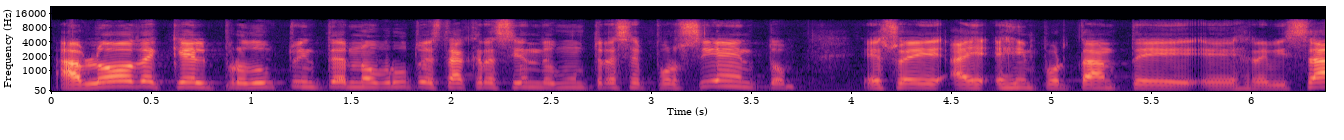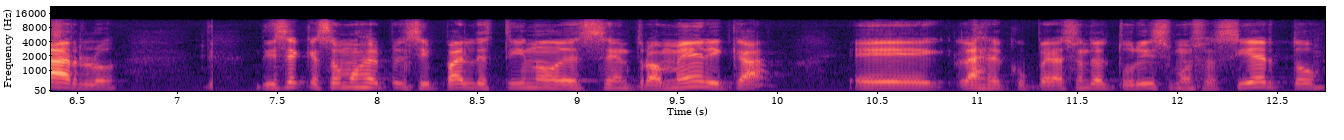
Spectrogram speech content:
Habló de que el Producto Interno Bruto está creciendo en un 13%. Eso es, importante eh, revisarlo. Dice que somos el principal destino de Centroamérica eh, la recuperación del turismo, eso es cierto.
